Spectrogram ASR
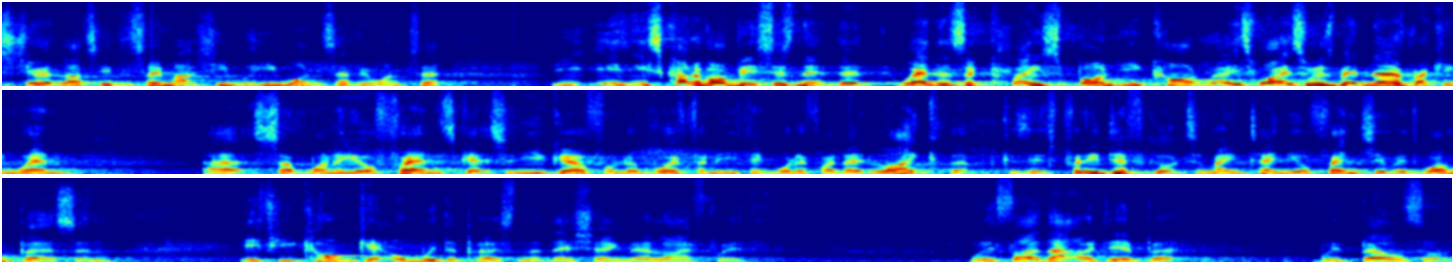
Stuart loves Eden so much, he, he wants everyone to. It's kind of obvious, isn't it? That where there's a close bond, you can't. It's why it's always a bit nerve wracking when uh, some, one of your friends gets a new girlfriend or boyfriend and you think, what if I don't like them? Because it's pretty difficult to maintain your friendship with one person if you can't get on with the person that they're sharing their life with. Well, it's like that idea, but with bells on.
